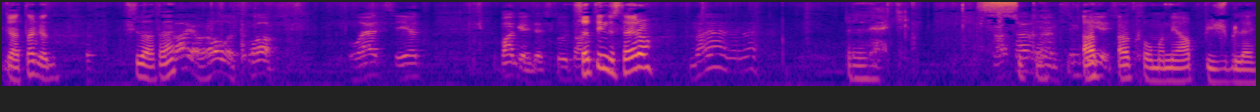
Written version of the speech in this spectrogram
Tā kā tagad šitā tā. Tā jau rollers labs. Lēts iet. Pagaidies, tu tā. 70 eiro? Nē, nē, nē. Bļaļ. sarunājam, At, 150. atkal man jāpiš, bļaļ.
